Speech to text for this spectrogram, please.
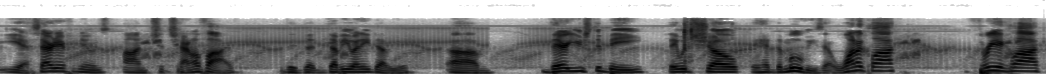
yeah, Saturday afternoons on Ch- Channel Five, the, the WNEW. Um, there used to be they would show they had the movies at one o'clock, three o'clock,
